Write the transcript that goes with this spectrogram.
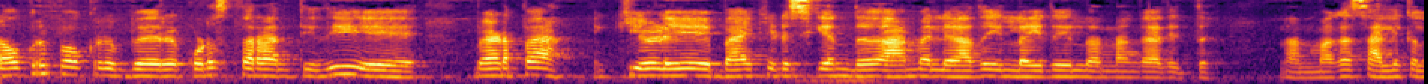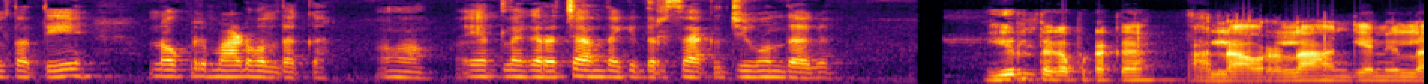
ನೌಕರಿ ಪೌಕರಿ ಬೇರೆ ಕೊಡಿಸ್ತಾರ ಅಂತೀವಿ ಬೇಡಪ್ಪ, ಕೇಳಿ, ಬಾಯಿ ಕಿಡಿಸ್ಕೊಂಡು ಆಮೇಲೆ ಅದು ಇಲ್ಲ, ಇದು ಇಲ್ಲ ಅನ್ನಂಗೆ ಆದಿತ್ತು ನನ್ನ ಮಗ ಸಾಲಿ ಕಲ್ತತಿ, ನೌಕರಿ ಮಾಡವಲ್ದಕ್ಕ. ಹ್ಞೂ ಎತ್ಲಾಗಾರ ಚಂದಾಗಿದ್ರೆ ಸಾಕು ಜೀವನದಾಗ. ಇರ್ಲಿ ತಗ ಅಲ್ಲ ಅವರೆಲ್ಲ ಹಂಗೇನಿಲ್ಲ.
